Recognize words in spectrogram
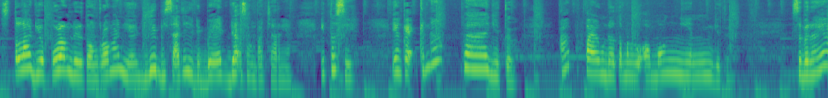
setelah dia pulang dari tongkrongannya dia bisa aja jadi beda sama pacarnya. Itu sih yang kayak kenapa? gitu. Apa yang udah temen lu omongin? gitu. Sebenarnya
